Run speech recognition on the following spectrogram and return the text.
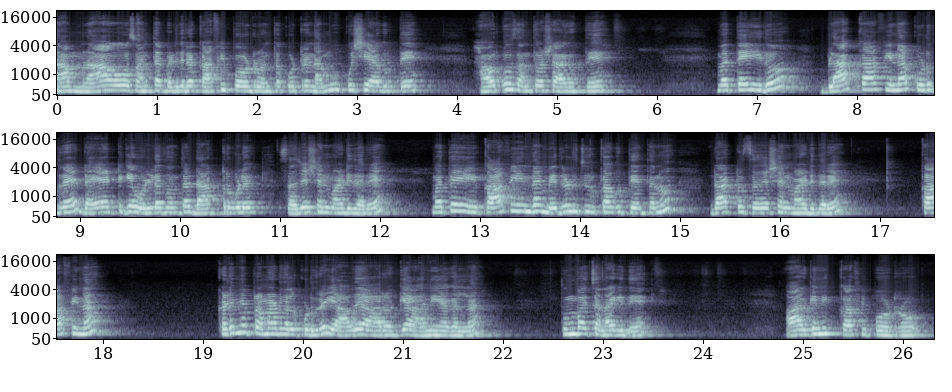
ನಮ್ಮ ನಾವು ಸ್ವಂತ ಬೆಳೆದಿರೋ ಕಾಫಿ ಪೌಡ್ರು ಅಂತ ಕೊಟ್ಟರೆ ನಮಗೂ ಖುಷಿ ಆಗುತ್ತೆ. ಅವ್ರಿಗೂ ಸಂತೋಷ ಆಗುತ್ತೆ. ಮತ್ತು ಇದು ಬ್ಲ್ಯಾಕ್ ಕಾಫಿನ ಕುಡಿದ್ರೆ ಡಯಟ್ಗೆ ಒಳ್ಳೆಯದು ಅಂತ ಡಾಕ್ಟ್ರುಗಳು ಸಜೆಷನ್ ಮಾಡಿದ್ದಾರೆ. ಮತ್ತು ಈ ಕಾಫಿಯಿಂದ ಮೆದುಳು ಚುರುಕಾಗುತ್ತೆ ಅಂತಲೂ ಡಾಕ್ಟ್ರು ಸಜೆಷನ್ ಮಾಡಿದ್ದಾರೆ. ಕಾಫಿನ ಕಡಿಮೆ ಪ್ರಮಾಣದಲ್ಲಿ ಕುಡಿದ್ರೆ ಯಾವುದೇ ಆರೋಗ್ಯ ಹಾನಿಯಾಗಲ್ಲ. ತುಂಬ ಚೆನ್ನಾಗಿದೆ. Organic coffee powder.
